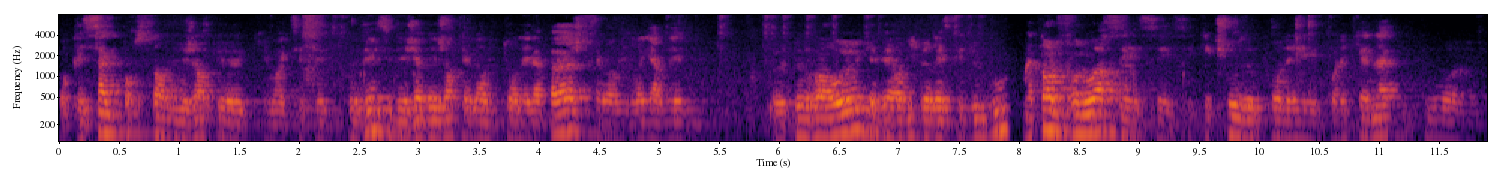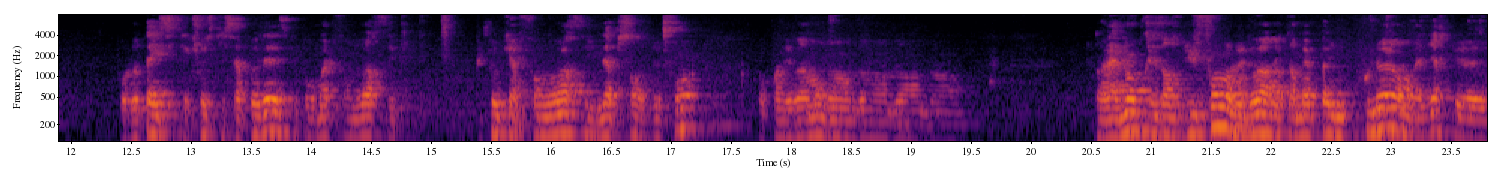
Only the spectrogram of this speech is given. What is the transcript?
Donc les 5% des gens qui vont accepter de poser, c'est déjà des gens qui avaient envie de tourner la page, qui avaient envie de regarder euh, devant eux, qui avaient envie de rester debout. Maintenant, le fond noir, c'est quelque chose pour les, pour les Kanaks pour, pour l'Otaï, c'est quelque chose qui s'imposait. Parce que pour moi, le fond noir, c'est plutôt qu'un fond noir, c'est une absence de fond. Donc on est vraiment dans la non-présence du fond, le noir n'étant même pas une couleur, on va dire que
